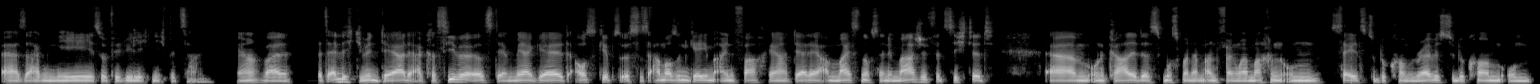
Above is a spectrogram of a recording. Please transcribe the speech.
äh, sagen, nee, so viel will ich nicht bezahlen. Ja, weil letztendlich gewinnt der, der aggressiver ist, der mehr Geld ausgibt, so ist das Amazon-Game einfach, ja, der, der am meisten auf seine Marge verzichtet. Ähm, und gerade das muss man am Anfang mal machen, um Sales zu bekommen, Revenues zu bekommen, um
